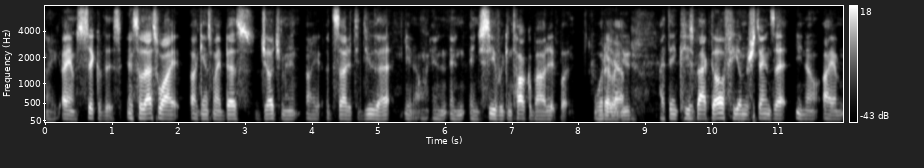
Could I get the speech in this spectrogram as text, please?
Like, I am sick of this. And so that's why, against my best judgment, I decided to do that, you know, and, and, and see if we can talk about it. But whatever, Yeah. dude. I think he's backed off. He understands that, you know, I am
